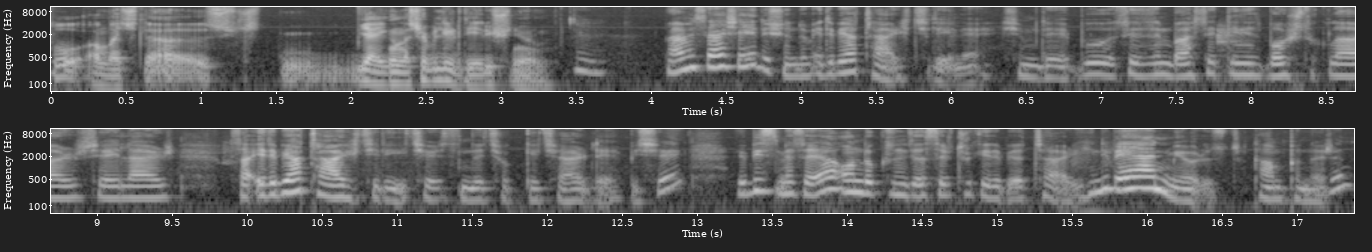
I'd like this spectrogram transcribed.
bu amaçla yaygınlaşabilir diye düşünüyorum. Evet. Ben mesela şeyi düşündüm edebiyat tarihçiliğini. Şimdi bu sizin bahsettiğiniz boşluklar, şeyler mesela edebiyat tarihçiliği içerisinde çok geçerli bir şey. Ve biz mesela 19. asır Türk edebiyat tarihini beğenmiyoruz Tanpınar'ın.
